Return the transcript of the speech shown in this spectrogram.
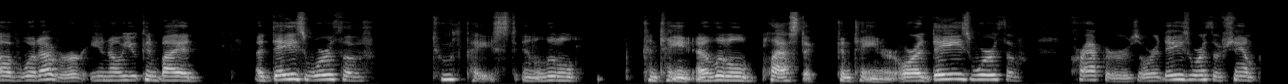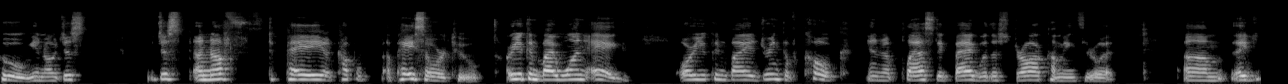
of whatever. You know, you can buy a, a day's worth of toothpaste in a little contain a little plastic container or a day's worth of crackers or a day's worth of shampoo you know just just enough to pay a couple a peso or two or you can buy one egg or you can buy a drink of coke in a plastic bag with a straw coming through it um, they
